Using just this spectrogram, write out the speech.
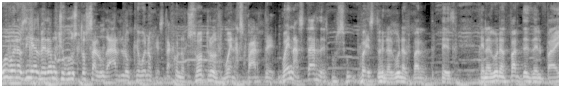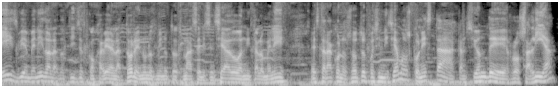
Muy buenos días, me da mucho gusto saludarlo. Qué bueno que está con nosotros. Buenas partes, buenas tardes, por supuesto, en algunas partes, en algunas partes del país. Bienvenido a las noticias con Javier Alatorre. En unos minutos más, el licenciado Anita Lomelí estará con nosotros. Pues iniciamos con esta canción de Rosalía.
